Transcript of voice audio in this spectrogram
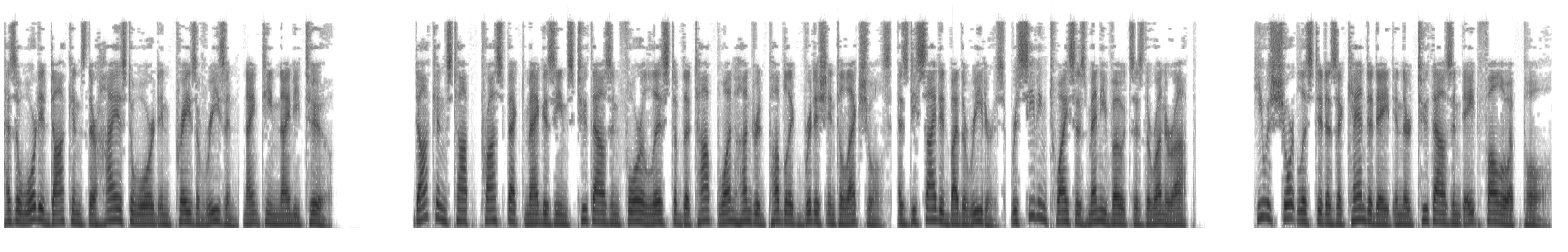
has awarded Dawkins their highest award in praise of reason 1992. Dawkins Top Prospect magazine's 2004 list of the top 100 public British intellectuals, as decided by the readers, receiving twice as many votes as the runner-up. He was shortlisted as a candidate in their 2008 follow-up poll.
